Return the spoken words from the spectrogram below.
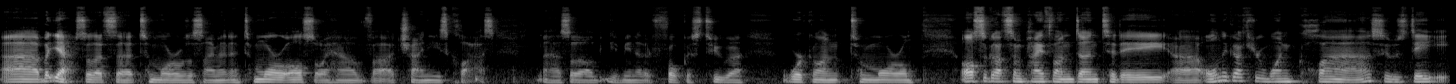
Uh, but yeah, so that's uh, tomorrow's assignment. And tomorrow also I have uh, Chinese class. Uh, so that'll give me another focus to uh, work on tomorrow. Also got some Python done today. Uh, only got through one class. It was day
